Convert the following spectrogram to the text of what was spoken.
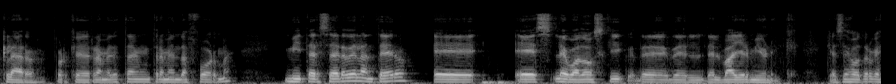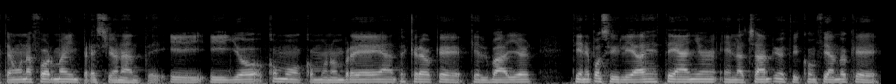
claro, porque realmente está en tremenda forma. Mi tercer delantero eh, es Lewandowski del, del, Bayern Múnich, que ese es otro que está en una forma impresionante. Y, y yo, como, como nombré antes, creo que, que el Bayern tiene posibilidades este año en la Champions. Estoy confiando que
